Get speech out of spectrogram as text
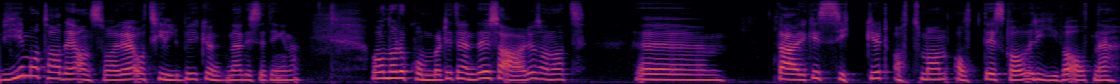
vi må ta det ansvaret og tilby kundene disse tingene. Og når det kommer til trender, så er det jo sånn at eh, det er ikke sikkert at man alltid skal rive alt ned.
